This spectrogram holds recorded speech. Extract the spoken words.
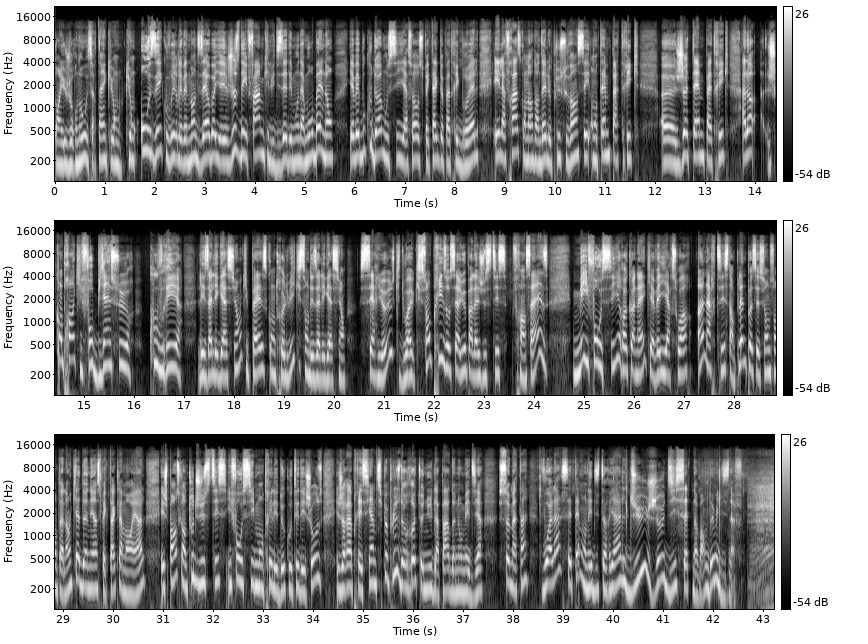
dans les journaux, certains qui ont, osé couvrir l'événement disaient, ah ben, il y a juste des femmes qui lui disaient des mots d'amour. Ben non. Il y avait beaucoup d'hommes aussi hier soir au spectacle de Patrick Bruel. Et la phrase qu'on entendait le plus souvent, c'est on t'aime Patrick, euh, je t'aime Patrick. Alors, je comprends qu'il faut bien sûr couvrir les allégations qui pèsent contre lui, qui sont des allégations sérieuses, qui doivent, qui sont prises au sérieux par la justice française. Mais il faut aussi reconnaître qu'il y avait hier soir un artiste en pleine possession de son talent qui a donné un spectacle à Montréal. Et je pense qu'en toute justice, il faut aussi montrer les deux côtés des choses. Et j'aurais apprécié un petit peu plus de retenue de la part de nos médias ce matin. Voilà, c'était mon éditorial du jeudi 7 novembre 2019.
